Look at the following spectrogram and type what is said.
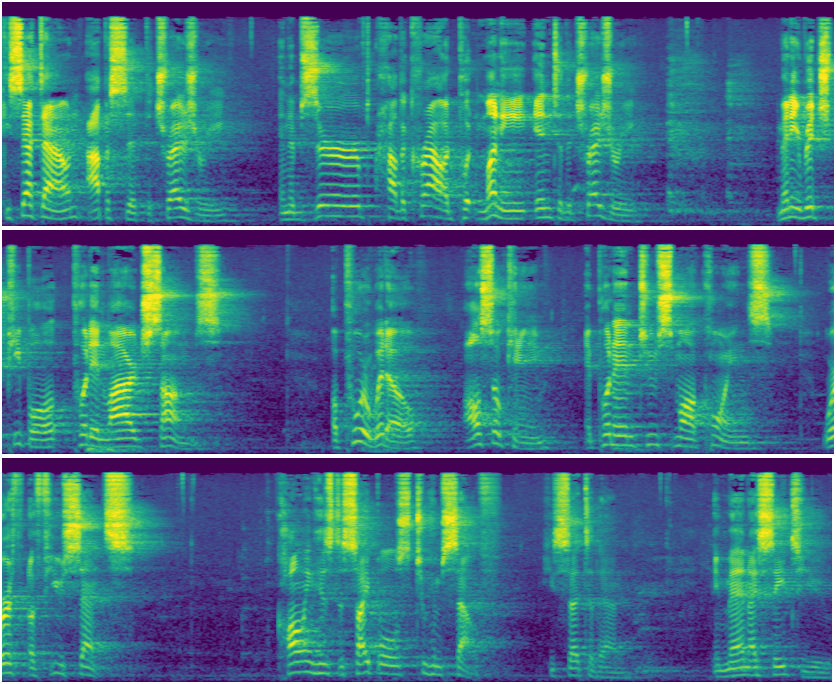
He sat down opposite the treasury and observed how the crowd put money into the treasury. Many rich people put in large sums. A poor widow also came and put in two small coins worth a few cents. Calling his disciples to himself, he said to them, Amen, I say to you,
